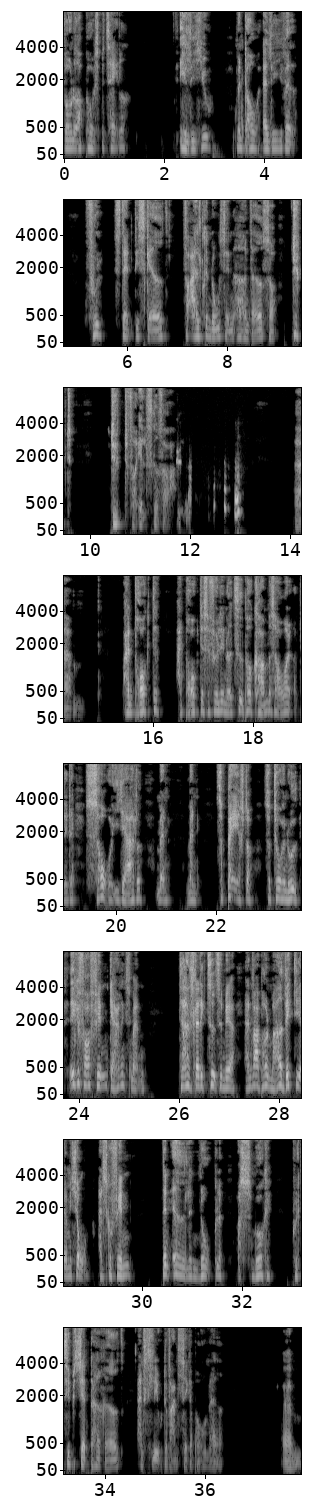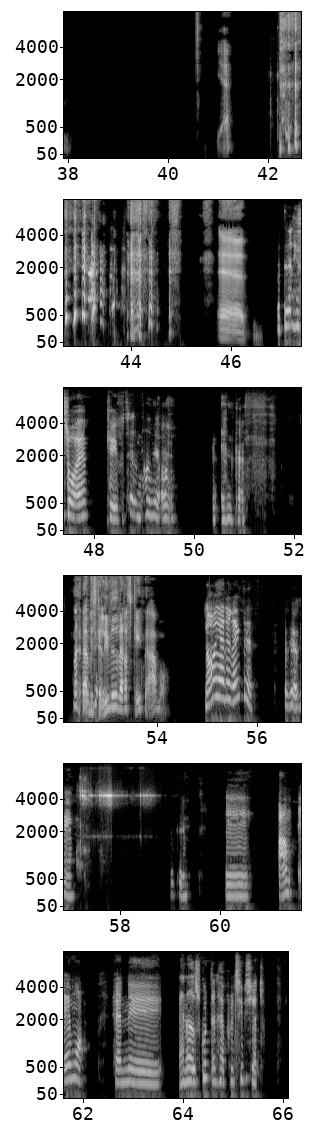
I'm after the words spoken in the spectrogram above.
Vågnede op på hospitalet. I live, men dog alligevel fuldstændig skadet, for aldrig nogensinde havde han været så dybt, dybt forelsket før. Um, og han brugte, han brugte selvfølgelig noget tid på at komme sig over det der sår i hjertet, men, men så bagefter, så tog han ud, ikke for at finde gerningsmanden. Det havde han slet ikke tid til mere. Han var på en meget vigtigere mission. Han skulle finde den ædle, noble og smukke politibetjent, der havde reddet hans liv. Det var han sikker på, hun havde. Um, ja. uh, og den historie kan vi fortælle meget mere om en anden gang. Hvordan? Ja, vi skal lige vide, hvad der skete med Amor. Nå ja, det er rigtigt. Okay, okay. Okay. Øh, Am Amor, han, øh, han havde skudt den her politibetjent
